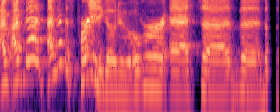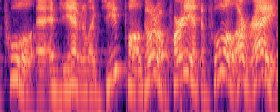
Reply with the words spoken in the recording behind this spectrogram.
I've, I've got I've got this party to go to over at uh, the the pool at MGM, and I'm like, geez, Paul, go to a party at the pool. All right.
